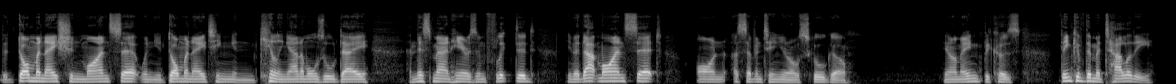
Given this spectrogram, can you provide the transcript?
the domination mindset when you're dominating and killing animals all day. And this man here has inflicted, you know, that mindset on a 17 year old schoolgirl. You know what I mean? Because think of the mentality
